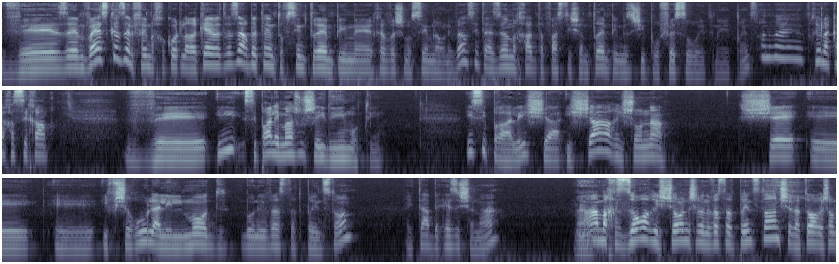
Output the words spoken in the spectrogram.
וזה מבאס כזה לפעמים לחכות לרכבת, וזה הרבה פעמים תופסים טרמפ עם אה, חבר'ה שנוסעים לאוניברסיטה. אז יום אחד תפסתי שם טרמפ עם איזושהי פרופסורית מפרינסטון, והתחילה ככה שיחה. והיא סיפרה לי משהו שהדהים אותי. היא סיפרה לי שהאישה הראשונה שאפשרו לה ללמוד באוניברסיטת פרינסטון, הייתה באיזה שנה? מה המחזור הראשון של אוניברסיטת פרינסטון, של התואר הראשון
